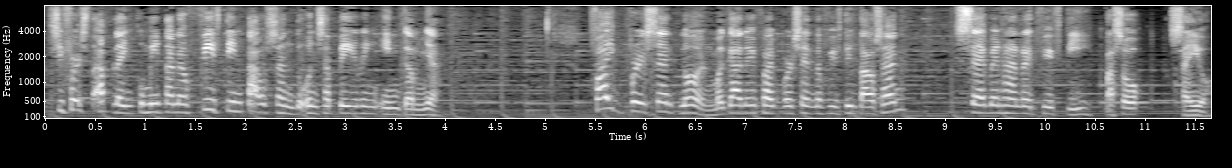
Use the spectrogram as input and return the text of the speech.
si first upline kumita ng 15,000 doon sa pairing income niya. 5% noon. Magkano yung 5% ng 15,000? 750 pasok sa'yo.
